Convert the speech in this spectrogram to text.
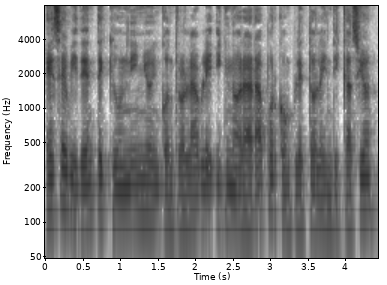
es evidente que un niño incontrolable ignorará por completo la indicación.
